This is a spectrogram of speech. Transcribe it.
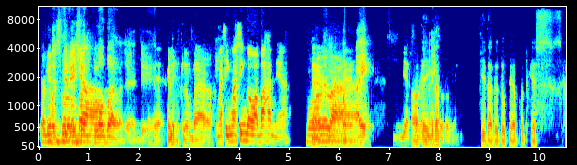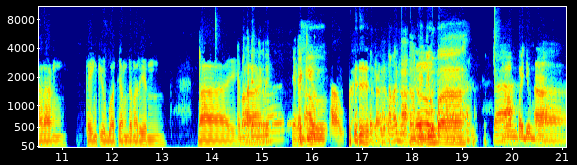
Elit Conspiration global. global. Anjir. Ya, elit global. Masing-masing bawa bahan ya, Boleh Nah, lah. ya. Baik. biar Oke, kita-. Kita tutup ya podcast sekarang. Thank you buat yang dengerin. Bye. Emang ada yang dengerin? Yang Thank tahu. you. Tahu. Kita, lagi. Ah. Sampai jumpa. Sampai jumpa. Ah.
